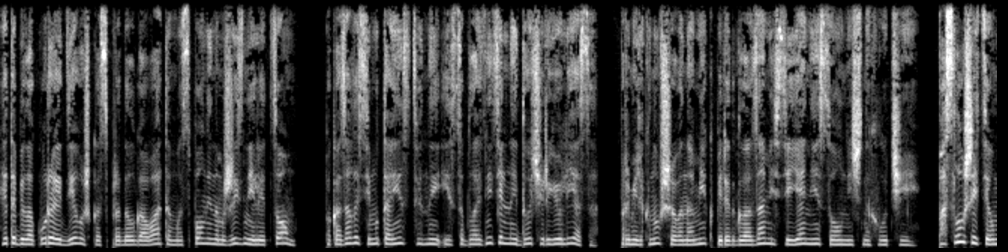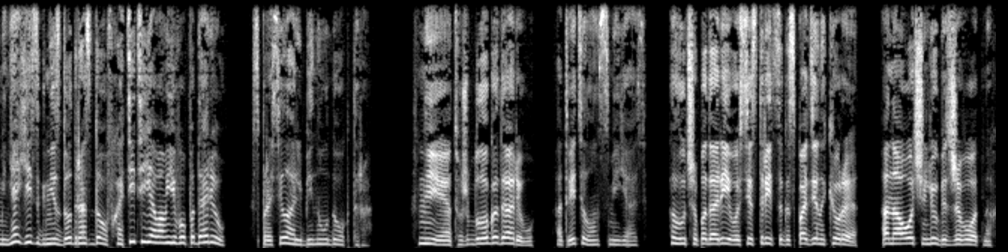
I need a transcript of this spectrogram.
Эта белокурая девушка с продолговатым, исполненным жизни лицом показалась ему таинственной и соблазнительной дочерью леса, промелькнувшего на миг перед глазами сияние солнечных лучей. «Послушайте, у меня есть гнездо дроздов. Хотите, я вам его подарю?» — спросила Альбина у доктора. «Нет уж, благодарю», — ответил он, смеясь. «Лучше подари его сестрице господина Кюре. Она очень любит животных.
